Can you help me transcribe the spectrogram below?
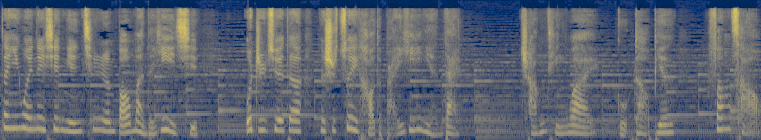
但因为那些年轻人饱满的义气，我只觉得那是最好的白衣年代。长亭外，古道边，芳草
